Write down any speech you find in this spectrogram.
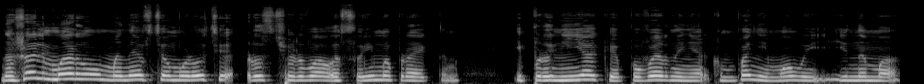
На жаль, Марвел мене в цьому році розчарувала своїми проектами, і про ніяке повернення компанії мови її нема.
